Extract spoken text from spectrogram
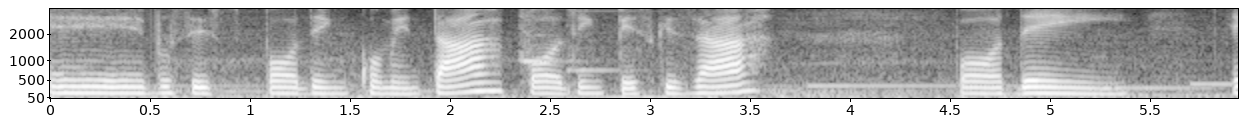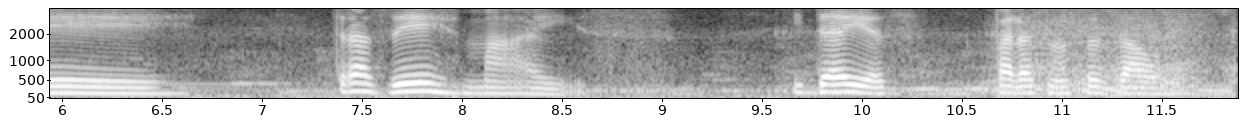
É, vocês podem comentar, podem pesquisar, podem é, trazer mais ideias para as nossas aulas.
